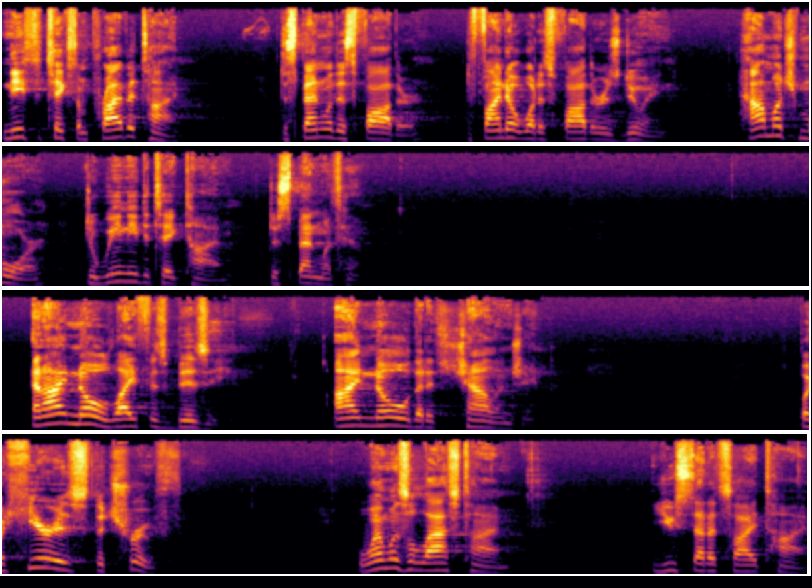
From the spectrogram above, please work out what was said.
needs to take some private time to spend with his Father, to find out what his father is doing, how much more do we need to take time to spend with him? And I know life is busy. I know that it's challenging. But here is the truth. When was the last time you set aside time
